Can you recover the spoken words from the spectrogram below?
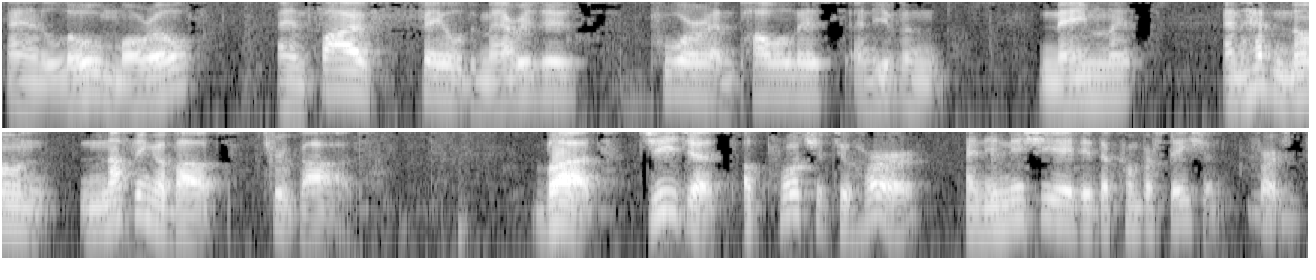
and low morals, and five failed marriages, poor and powerless, and even nameless, and had known nothing about true God. But Jesus approached to her and initiated the conversation 1st mm-hmm.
